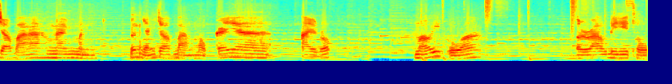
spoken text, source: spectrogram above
chào các bạn, hôm nay mình hướng dẫn cho các bạn một cái à, uh, iRock mới của Around Digital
